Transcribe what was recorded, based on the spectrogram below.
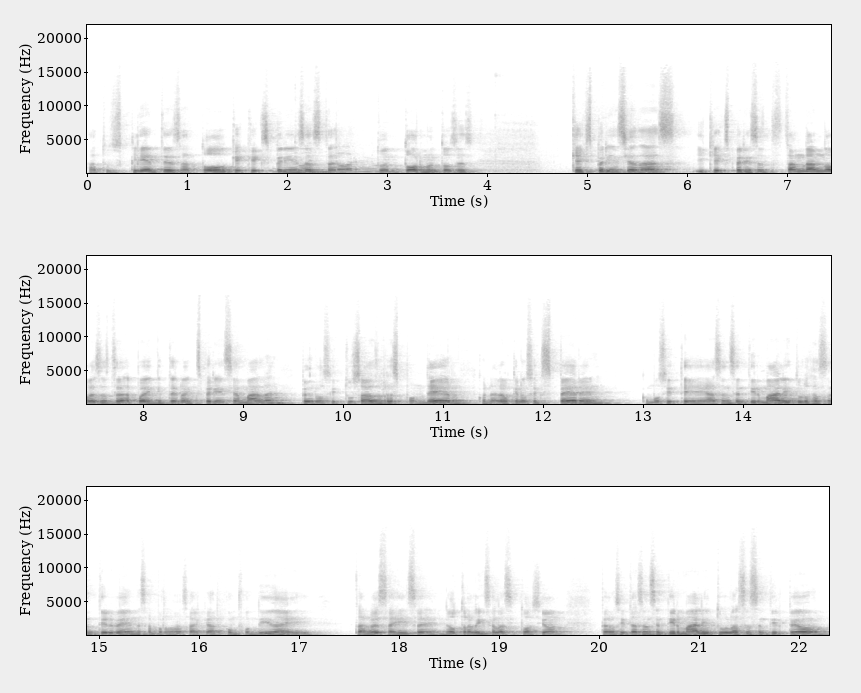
a tus clientes, a todo? ¿Qué, qué experiencias está tu entorno? Entonces, ¿qué experiencia das y qué experiencias te están dando? A veces te pueden tener una experiencia mala, pero si tú sabes responder con algo que no se esperen, como si te hacen sentir mal y tú los haces sentir bien, esa persona se va a quedar confundida y tal vez ahí se neutraliza la situación. Pero si te hacen sentir mal y tú lo haces sentir peor,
